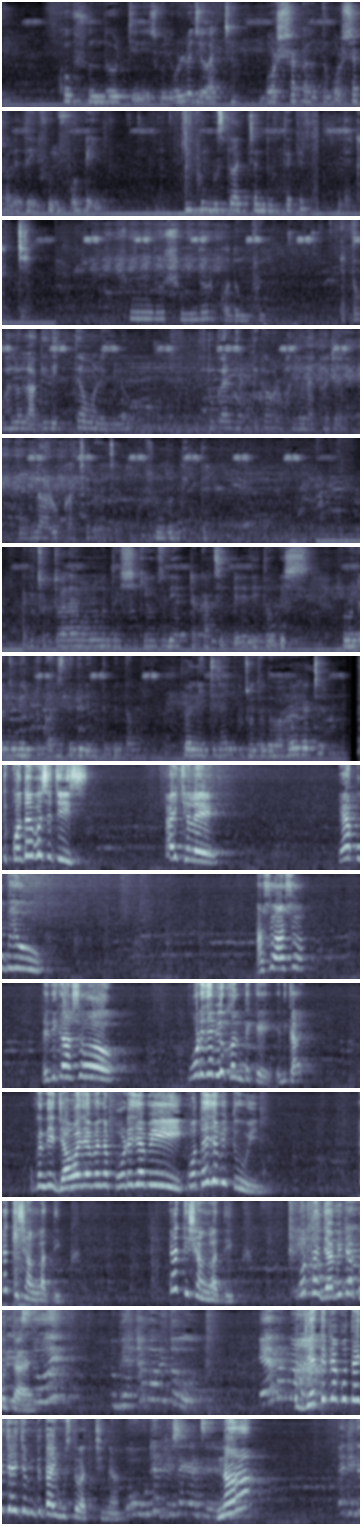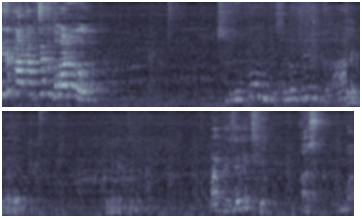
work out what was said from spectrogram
খুব সুন্দর জিনিসগুলো। বলল যে আচ্ছা বর্ষাকাল তো বর্ষাকালে তো এই ফুল ফোটেই। কি ফুল বুঝতে পারছেন দূর থেকে? দেখাচ্ছি। সুন্দর সুন্দর কদম ফুল। এত ভালো লাগে দেখতে আমার এগুলো। টুকার ঘর থেকে আবার ভালো দেখা যায়। ওগুলো আরও কাছে রয়েছে, খুব সুন্দর দেখতে। আগে ছোট্টবেলায় মনে হতো কেউ যদি একটা কাছে পেরে দিত, ইস, কোনোটা যদি একটু কাছ থেকে দেখতে পেতাম। তবে নিচে যাই পুজোতে দেওয়া হয়ে গেছে। তুই কোথায় বসেছিস? এই ছেলে! পুগলু! আসো আসো। এদিকে আসো। পড়ে যাবি ওখান থেকে। এদিকে। ওখান দিয়ে যাওয়া যাবে না পড়ে যাবি। কোথায় যাবি তুই? একই সাংঘাতিক। এ কি সাংঘাতিক। কোথায় যাবিটা কোথায়? ব্যথা পাবে তো এমন ও যেতেটা কোথায় চাইছে আমি তো তাই বুঝতে পারছি না। ও উঠে ভেসে গেছে। না। পা তো ধরো কীরকম বলদের গা এখানে পাবে একটা। এখানে একটু দাও। পা ভেসে গেছে আসো মা।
